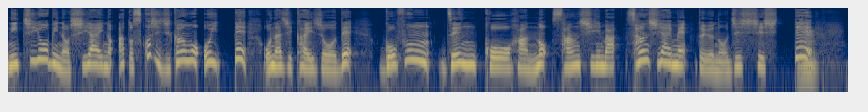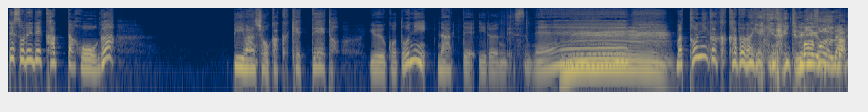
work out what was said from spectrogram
日曜日の試合の後少し時間を置いて同じ会場で5分前後半の3試 ,3 試合目というのを実施して、うん。で、それで勝った方が B1 昇格決定ということになっているんですね。まあ、とにかく勝たなきゃいけないというまあそうです。まあ、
